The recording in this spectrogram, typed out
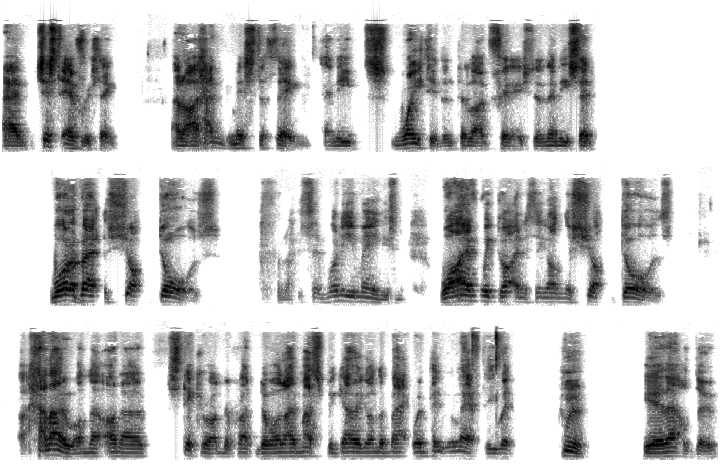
and just everything and I hadn't missed a thing. And he waited until I'd finished, and then he said, "What about the shop doors?" And I said, "What do you mean?" He said, "Why haven't we got anything on the shop doors?" Uh, hello on the on a sticker on the front door, and I must be going on the back when people left. He went, hmm, "Yeah, that'll do."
